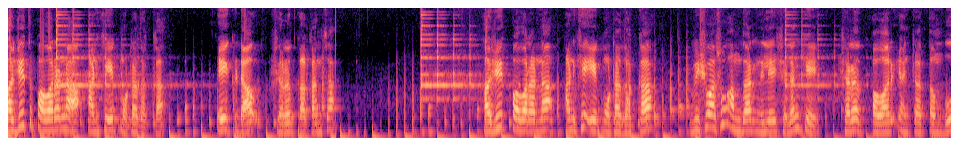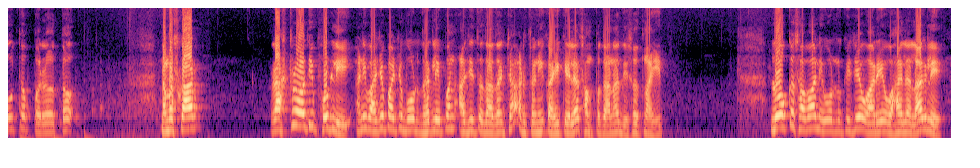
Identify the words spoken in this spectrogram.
अजित पवारांना आणखी एक मोठा धक्का. एक डाव शरद काकांचा. अजित पवारांना आणखी एक मोठा धक्का. विश्वासू आमदार निलेश लंके शरद पवार यांच्या तंबूत परत. नमस्कार. राष्ट्रवादी फोडली आणि भाजपाचे बोट धरले पण अजितदादांच्या अडचणी काही केल्या संपताना दिसत नाहीत. लोकसभा निवडणुकीचे वारे व्हायला लागले.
